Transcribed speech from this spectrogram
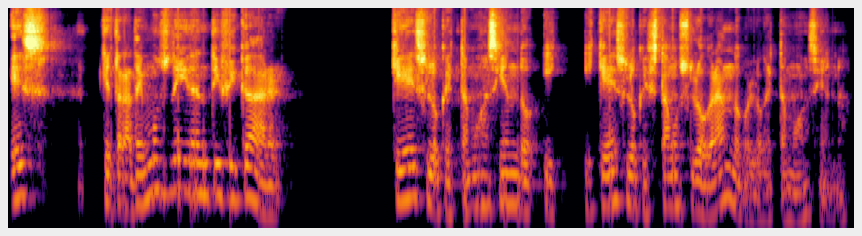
es que tratemos de identificar qué es lo que estamos haciendo y, y qué es lo que estamos logrando con lo que estamos haciendo.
